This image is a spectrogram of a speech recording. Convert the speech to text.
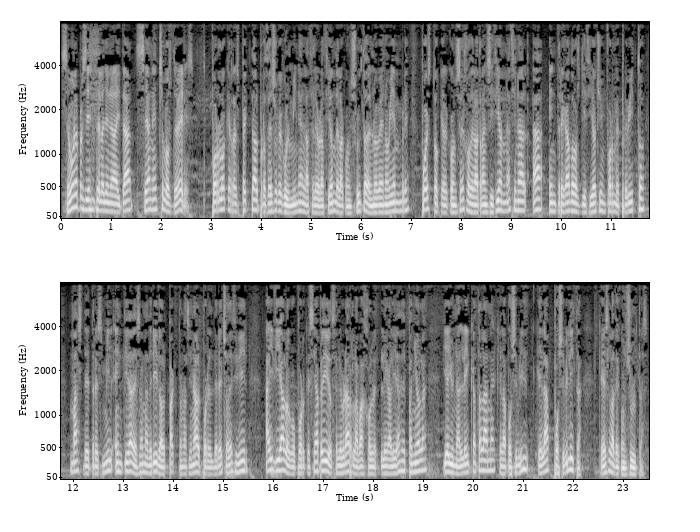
Según el presidente de la Generalitat, se han hecho los deberes, por lo que respecta al proceso que culmina en la celebración de la consulta del 9 de noviembre, puesto que el Consejo de la Transición Nacional ha entregado los 18 informes previstos, más de 3.000 entidades han adherido al Pacto Nacional por el Derecho a Decidir, hay diálogo porque se ha pedido celebrarla bajo legalidad española y hay una ley catalana que la, posibil- que la posibilita, que es la de consultas.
